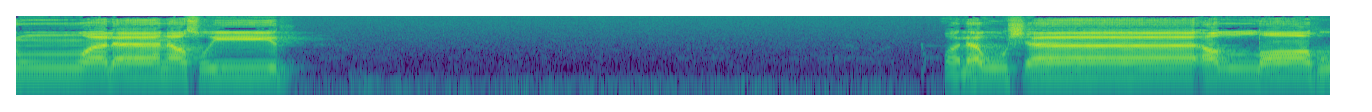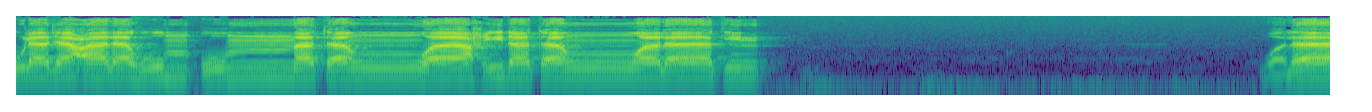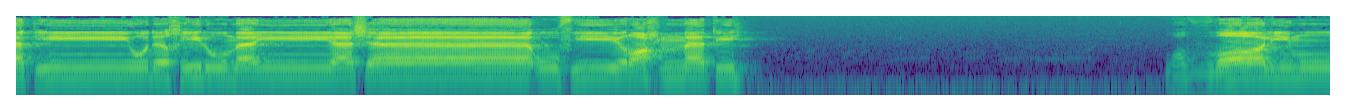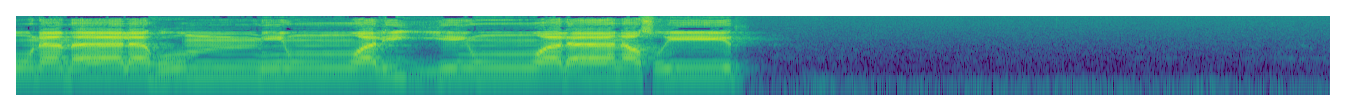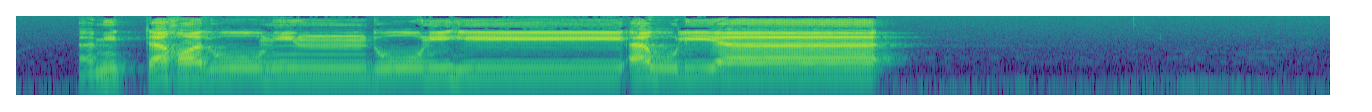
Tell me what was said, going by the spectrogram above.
ولا نصير. ولو شاء الله لجعلهم أمة واحدة ولكن ولكن يدخل من يشاء في رحمته. والظالمون ما لهم من ولي ولا نصير. أم اتخذوا من دونه أولياء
